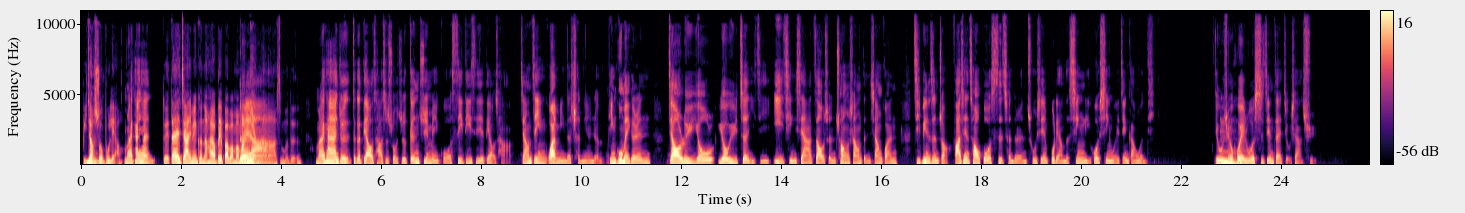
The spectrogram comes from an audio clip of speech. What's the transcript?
比较受不了。我们来看看，对，待在家里面可能还要被爸爸妈妈念啊什么的。我们来看看，就是这个调查是说，就是根据美国 CDC 的调查，将近万名的成年人评估每个人。焦虑、忧忧郁症以及疫情下造成创伤等相关疾病的症状，发现超过四成的人出现不良的心理或行为健康问题。我觉得会，如果时间再久下去，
